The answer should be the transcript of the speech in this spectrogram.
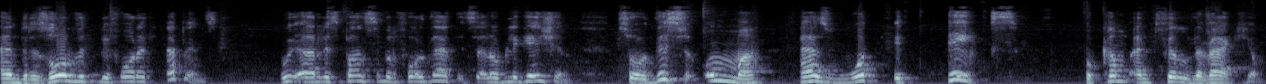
and resolve it before it happens. We are responsible for that. It's an obligation. So this ummah has what it takes to come and fill the vacuum.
